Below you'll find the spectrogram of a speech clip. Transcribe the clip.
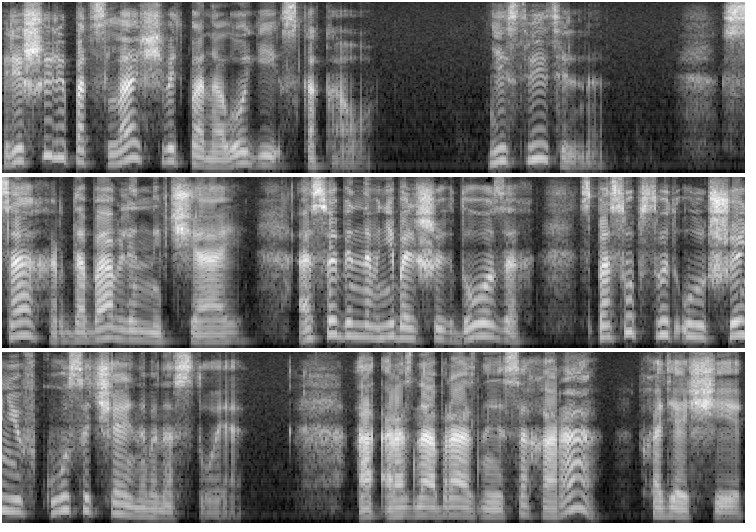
решили подслащивать по аналогии с какао. Действительно, сахар, добавленный в чай, особенно в небольших дозах, способствует улучшению вкуса чайного настоя. А разнообразные сахара, входящие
